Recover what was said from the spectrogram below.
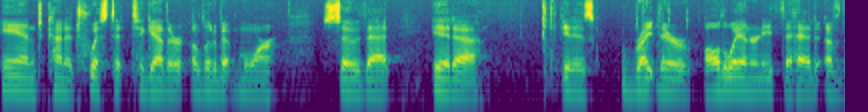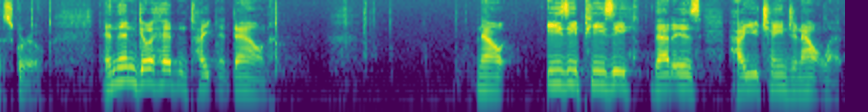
and kind of twist it together a little bit more so that it, uh, it is right there all the way underneath the head of the screw. And then go ahead and tighten it down. Now, Easy peasy, that is how you change an outlet.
